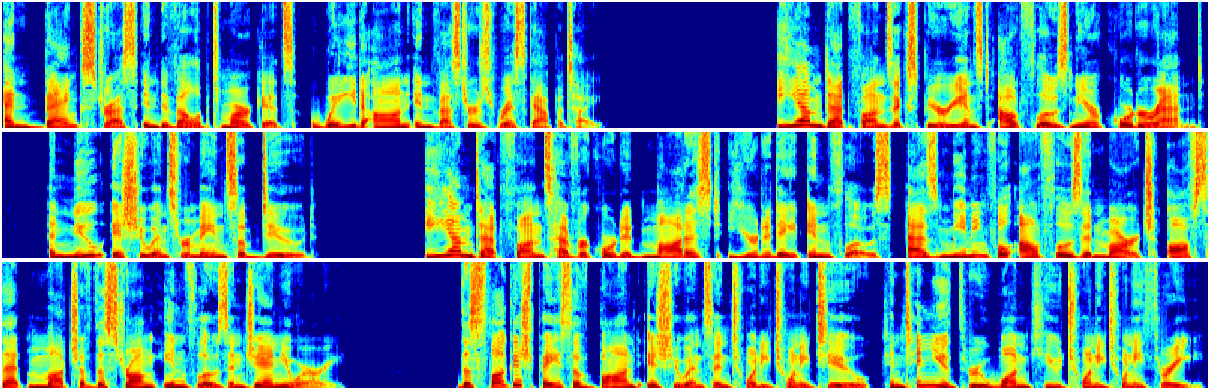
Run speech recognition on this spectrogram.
and bank stress in developed markets weighed on investors' risk appetite. EM debt funds experienced outflows near quarter end, and new issuance remained subdued. EM debt funds have recorded modest year to date inflows as meaningful outflows in March offset much of the strong inflows in January. The sluggish pace of bond issuance in 2022 continued through 1Q 2023.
